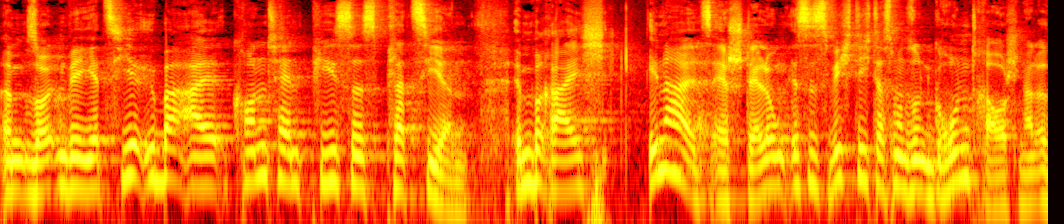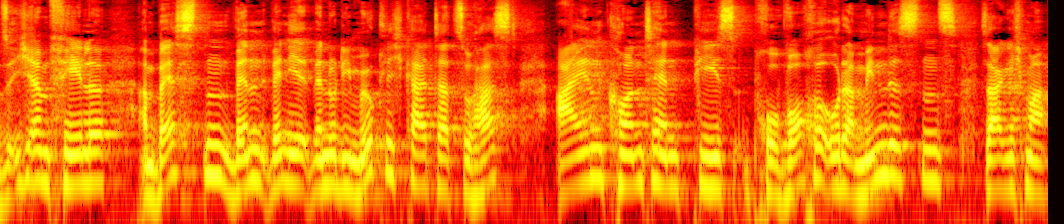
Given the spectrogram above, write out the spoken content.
ähm, sollten wir jetzt hier überall Content Pieces platzieren. Im Bereich Inhaltserstellung ist es wichtig, dass man so ein Grundrauschen hat. Also ich empfehle am besten, wenn, wenn, ihr, wenn du die Möglichkeit dazu hast, ein Content Piece pro Woche oder mindestens, sage ich mal,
